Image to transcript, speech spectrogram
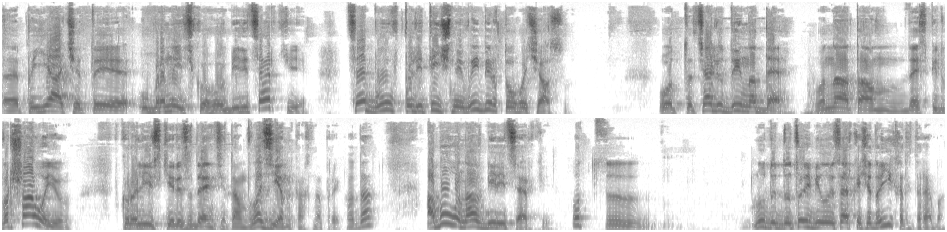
е, пиячити у Браницького у Білій церкві, це був політичний вибір того часу. От ця людина де? Вона там десь під Варшавою, в королівській резиденції, там в Лазєнках, наприклад, да? або вона в Білій церкві. От е, ну, до, до тої Білої церкви ще доїхати треба.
